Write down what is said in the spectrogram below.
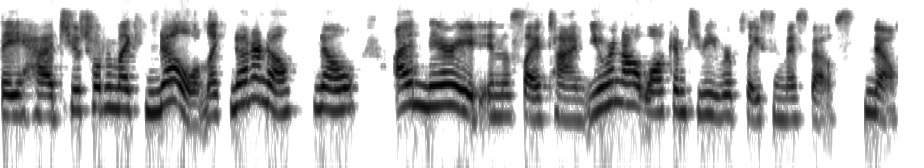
they had two children. I'm like, no. I'm like, no, no, no, no. I'm married in this lifetime. You are not welcome to be replacing my spouse. No.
